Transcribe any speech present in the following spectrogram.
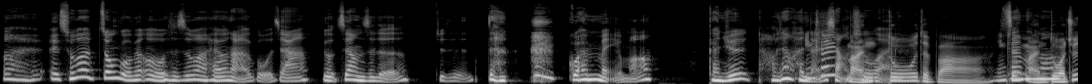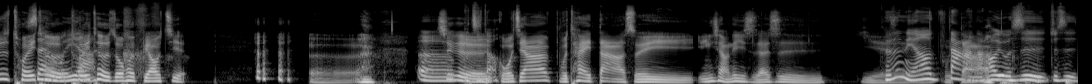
哎哎，除了中国跟俄罗斯之外，还有哪个国家有这样子的，就是 官媒吗？感觉好像很难想出来。蛮多的吧？应该蛮多，就是推特，推特之后会标记。呃呃，这个国家不太大，所以影响力实在是。可是你要大，大然后又是 就是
